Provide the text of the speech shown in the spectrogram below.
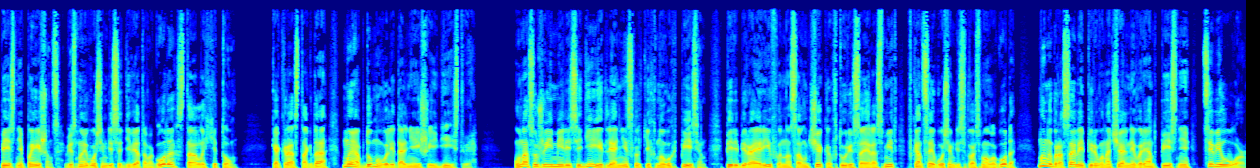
Песня Patience весной 89 -го года стала хитом — как раз тогда мы обдумывали дальнейшие действия. У нас уже имелись идеи для нескольких новых песен. Перебирая риффы на саундчеках в туре с Аэросмит в конце 88 -го года, мы набросали первоначальный вариант песни «Civil War».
